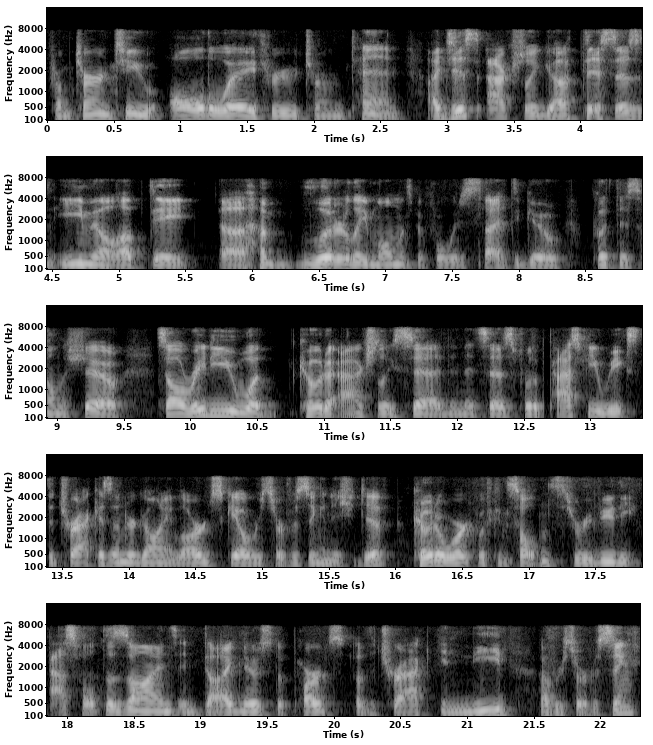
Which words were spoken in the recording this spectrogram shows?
from turn two all the way through turn 10. I just actually got this as an email update uh, literally moments before we decided to go put this on the show. So I'll read you what COTA actually said, and it says For the past few weeks, the track has undergone a large scale resurfacing initiative. COTA worked with consultants to review the asphalt designs and diagnose the parts of the track in need of resurfacing.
